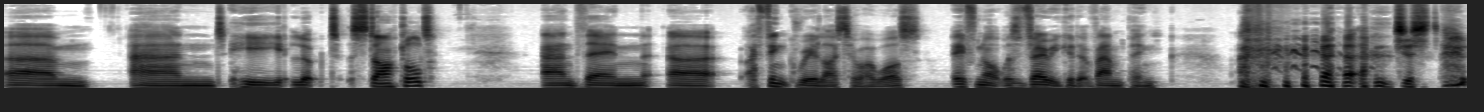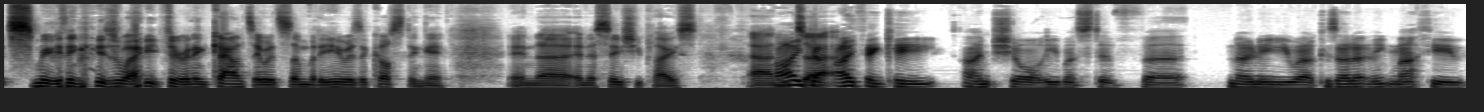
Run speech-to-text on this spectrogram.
Um, and he looked startled and then uh, I think realised who I was. If not, was very good at vamping. and just smoothing his way through an encounter with somebody who was accosting him in uh, in a sushi place. And I, uh, I think he. I'm sure he must have uh, known who you were because I don't think Matthew.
